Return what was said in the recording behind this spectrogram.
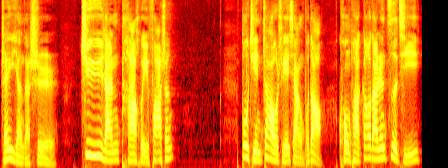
这样的事居然他会发生，不仅赵师爷想不到。恐怕高大人自己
